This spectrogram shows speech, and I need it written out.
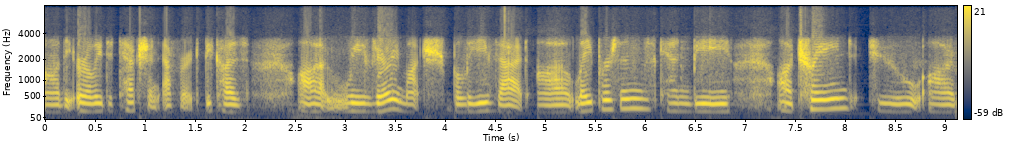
uh, the early detection effort, because uh, we very much believe that uh, laypersons can be uh, trained to uh,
